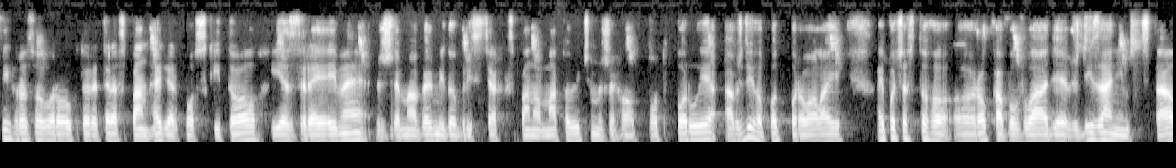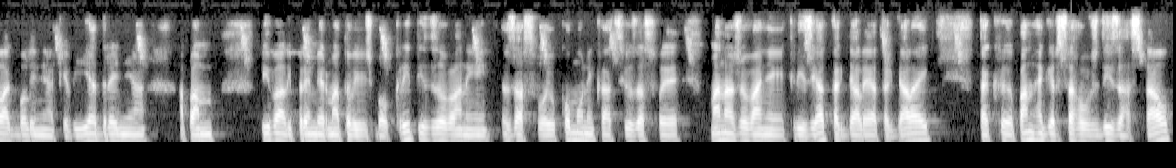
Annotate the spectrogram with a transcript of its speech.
tých rozhovorov, ktoré teraz pán Heger poskytol, je zrejme, že má veľmi dobrý vzťah s pánom Matovičom, že ho podporuje a vždy ho podporoval aj, aj počas toho e, roka vo vláde, vždy za ním stál, ak boli nejaké vyjadrenia a pán bývalý premiér Matovič bol kritizovaný za svoju komunikáciu, za svoje manažovanie krízy a tak ďalej a tak ďalej, tak e, pán Heger sa ho vždy zastal,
